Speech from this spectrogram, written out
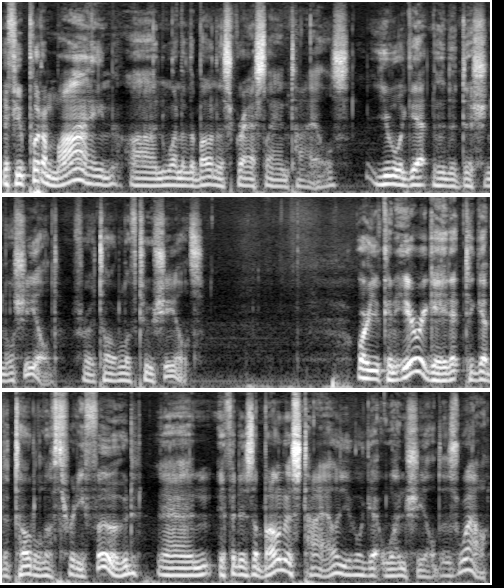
If you put a mine on one of the bonus grassland tiles, you will get an additional shield for a total of two shields. Or you can irrigate it to get a total of three food, and if it is a bonus tile, you will get one shield as well.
